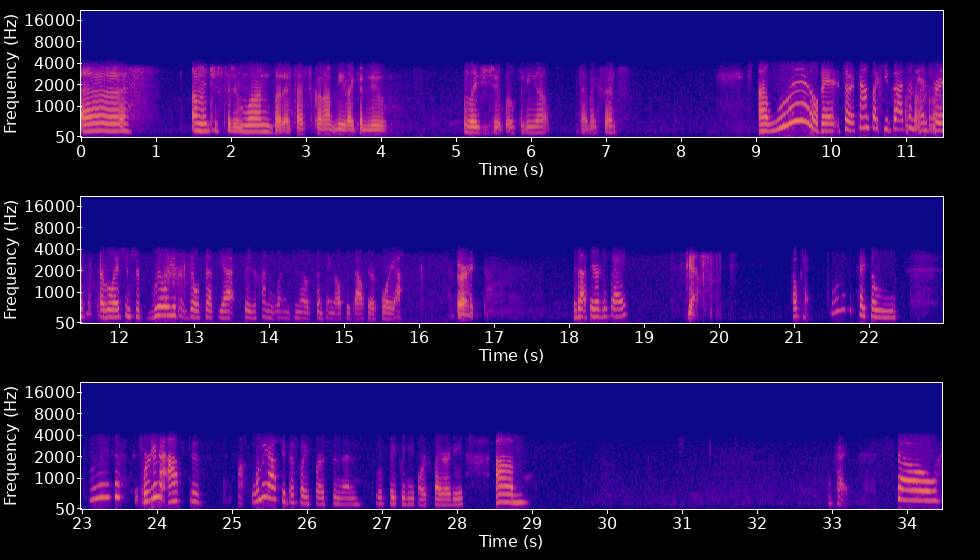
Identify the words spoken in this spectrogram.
Uh, I'm interested in one, but if that's gonna be like a new relationship opening up, if that makes sense. A little bit. So it sounds like you've got some interest. A relationship really isn't built up yet, so you're kind of wanting to know if something else is out there for you. All right. Is that fair to say? Yes. Okay. So let me just take a. Let me just. We're going to ask this. Uh, let me ask you this way first, and then we'll see if we need more clarity. Um, Okay. So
